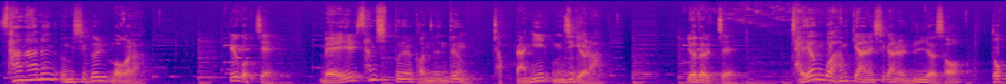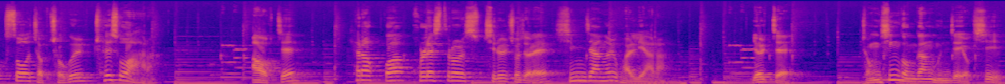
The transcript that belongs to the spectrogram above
상하는 음식을 먹어라. 일곱째, 매일 30분을 걷는 등 적당히 움직여라. 여덟째, 자연과 함께하는 시간을 늘려서 독소 접촉을 최소화하라. 아홉째, 혈압과 콜레스테롤 수치를 조절해 심장을 관리하라. 열째, 정신건강 문제 역시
